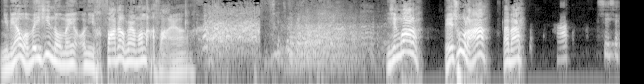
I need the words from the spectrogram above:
你连我微信都没有，你发照片往哪发呀？你先挂了吧，别处了啊！拜拜。好，谢谢。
